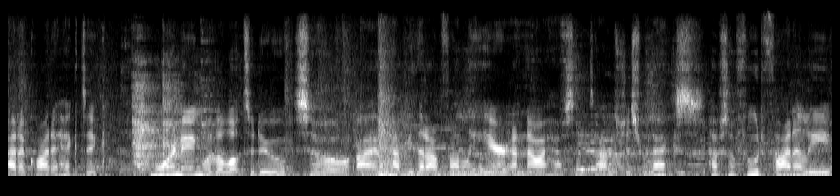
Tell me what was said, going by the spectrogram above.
had a quite a hectic morning with a lot to do. So I'm happy that I'm finally here and now I have some time to just relax, have some food finally.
